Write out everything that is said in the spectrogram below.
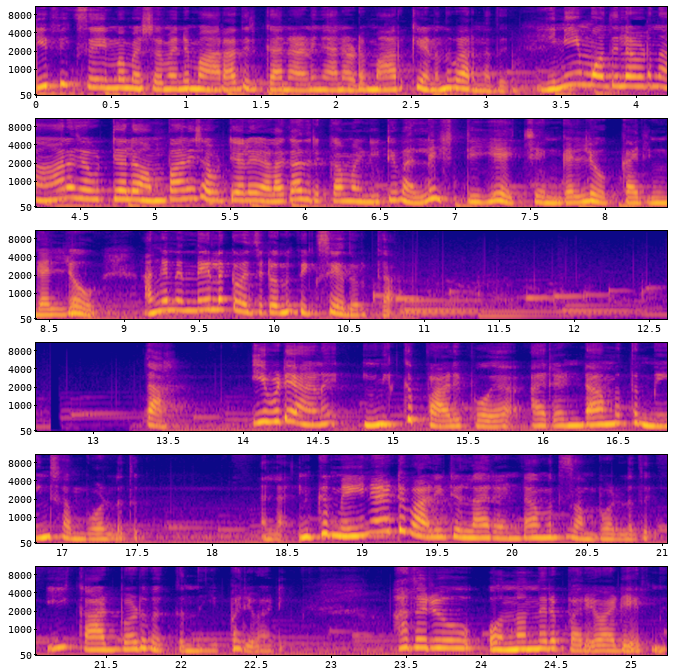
ഈ ഫിക്സ് ചെയ്യുമ്പോൾ മെഷർമെന്റ് മാറാതിരിക്കാനാണ് ഞാൻ അവിടെ മാർക്ക് ചെയ്യണമെന്ന് പറഞ്ഞത്. ഇനി മുതൽ അവിടെ നിന്ന് ആന ചവിട്ടിയാലോ അമ്പാനെ ചവിട്ടിയാലോ ഇളകാതിരിക്കാൻ വേണ്ടിയിട്ട് വല്ല ഇഷ്ടികയോ ചെങ്കല്ലോ കരിങ്കല്ലോ അങ്ങനെ എന്തെങ്കിലുമൊക്കെ വെച്ചിട്ടൊന്ന് ഫിക്സ് ചെയ്ത് കൊടുക്കുക താ ഇവിടെയാണ് എനിക്ക് പാളിപ്പോയ ആ രണ്ടാമത്തെ മെയിൻ സംഭവം ഉള്ളത്. അല്ല എനിക്ക് മെയിനായിട്ട് പാളിയിട്ടുള്ള ആ രണ്ടാമത്തെ സംഭവം ഉള്ളത് ഈ കാർഡ്ബോർഡ് വെക്കുന്ന ഈ പരിപാടി. അതൊരു ഒന്നൊന്നര പരിപാടിയായിരുന്നു.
